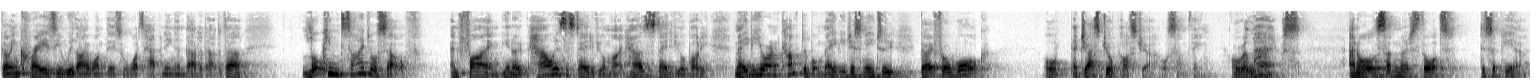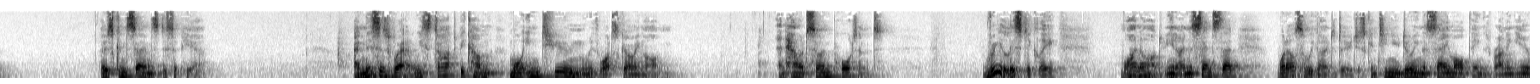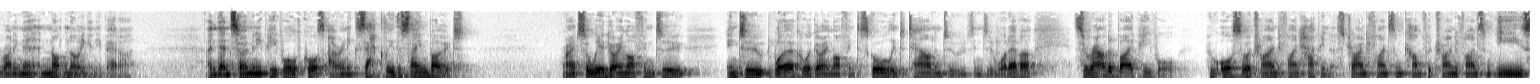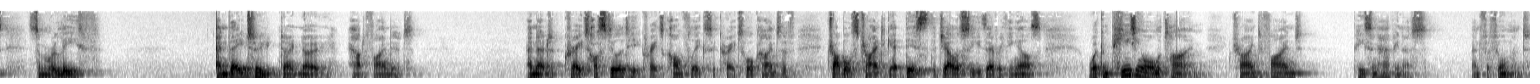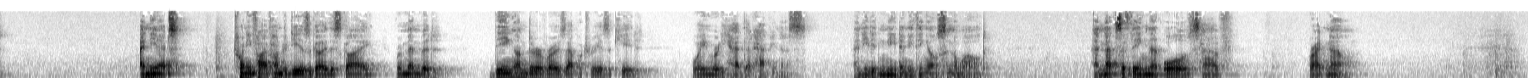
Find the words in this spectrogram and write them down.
going crazy with I want this or what's happening and da da da da da, look inside yourself and find, you know, how is the state of your mind? How is the state of your body? Maybe you're uncomfortable. Maybe you just need to go for a walk or adjust your posture or something or relax. And all of a sudden, those thoughts disappear. Those concerns disappear. And this is where we start to become more in tune with what's going on and how it's so important. Realistically, why not? You know, in the sense that what else are we going to do? Just continue doing the same old things, running here, running there, and not knowing any better. And then so many people, of course, are in exactly the same boat. Right? So we're going off into, into work, or we're going off into school, into town, into, into whatever, surrounded by people who also are trying to find happiness, trying to find some comfort, trying to find some ease, some relief. And they too don't know how to find it. And that creates hostility, it creates conflicts, it creates all kinds of troubles trying to get this, the jealousies, everything else. We're competing all the time, trying to find peace and happiness and fulfillment. And yet, 2,500 years ago, this guy remembered being under a rose apple tree as a kid where he already had that happiness and he didn't need anything else in the world. And that's the thing that all of us have right now.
